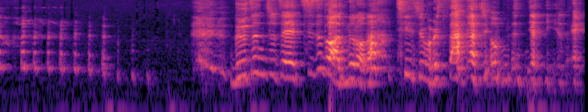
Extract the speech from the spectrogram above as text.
늦은 주제에 치즈도 안 늘어나? 치즈볼 싸가지 없는 년이래.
